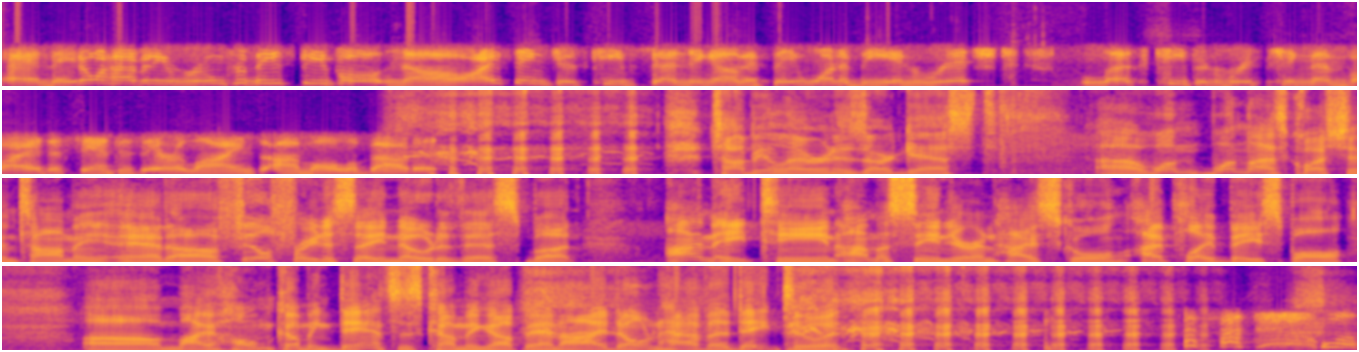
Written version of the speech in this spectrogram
and they don't have any room for these people. No, I think just keep sending them if they want to be enriched let's keep enriching them via DeSantis Airlines. I'm all about it. Tomi Lahren is our guest. Uh, one one last question, Tomi, and uh, feel free to say no to this, but I'm 18. I'm a senior in high school. I play baseball. Uh, my homecoming dance is coming up, and I don't have a date to it. well,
